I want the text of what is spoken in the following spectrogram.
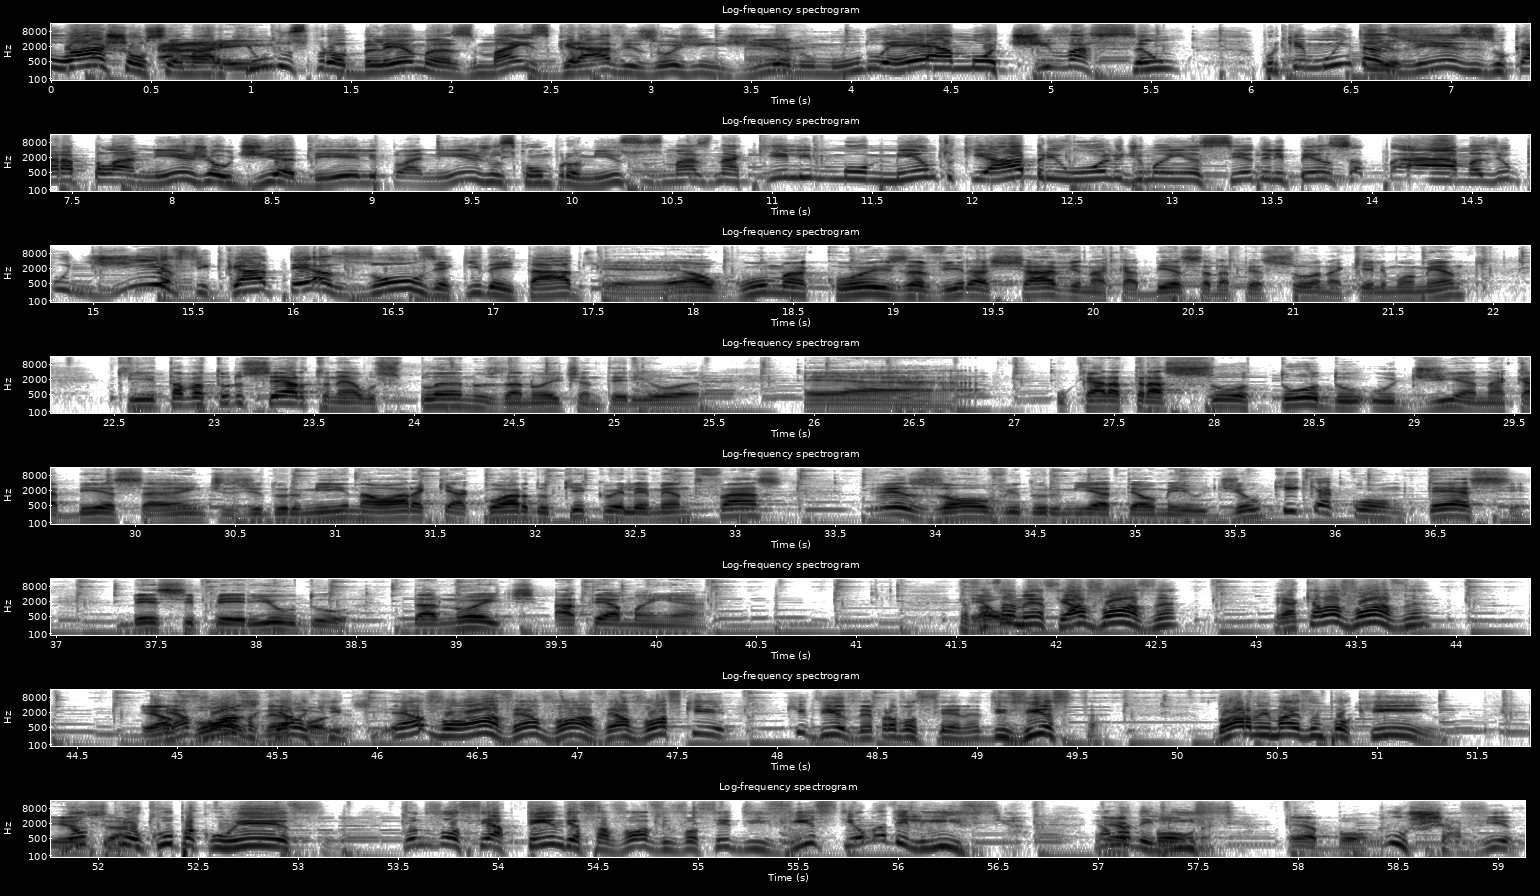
eu acho, Alcemar, Ai. que um dos problemas mais graves hoje em dia no mundo é a motivação. Porque muitas Isso. vezes o cara planeja o dia dele, planeja os compromissos, mas naquele momento que abre o olho de manhã cedo, ele pensa: ah, mas eu podia ficar até às 11 aqui deitado. É, alguma coisa vira chave na cabeça da pessoa naquele momento que tava tudo certo, né? Os planos da noite anterior, é, o cara traçou todo o dia na cabeça antes de dormir, e na hora que acorda, o que, que o elemento faz? Resolve dormir até o meio-dia. O que, que acontece desse período da noite até amanhã? Exatamente, é, a voz, né? É aquela voz, né? É a, voz, né, aquela que, Paulista? que- É a voz, é a voz, é a voz que, que diz, né, pra você, né? Desista. Dorme mais um pouquinho. Não se Exato. preocupa com isso. Quando você atende essa voz e você desiste, é uma delícia. É uma bom, delícia. né? É bom. Puxa vida.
